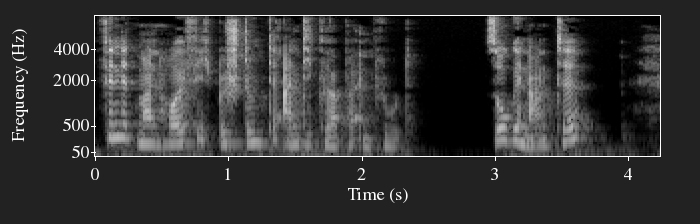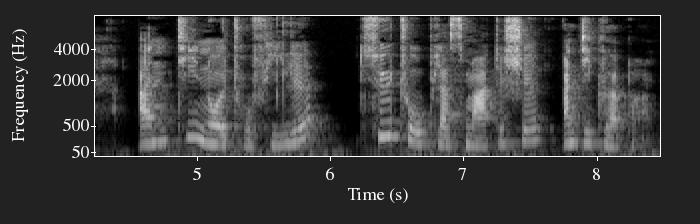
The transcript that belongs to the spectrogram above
findet man häufig bestimmte Antikörper im Blut. Sogenannte antineutrophile zytoplasmatische Antikörper.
